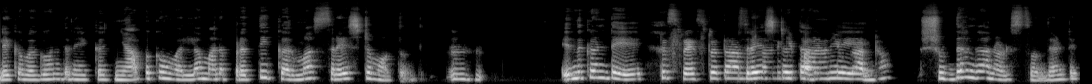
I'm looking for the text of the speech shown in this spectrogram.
లేక భగవంతుని యొక్క జ్ఞాపకం వల్ల మన ప్రతి కర్మ శ్రేష్టం అవుతుంది. ఎందుకంటే శ్రేష్టత శ్రేష్టత అంటే- శుద్ధంగా నడుస్తుంది. అంటే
